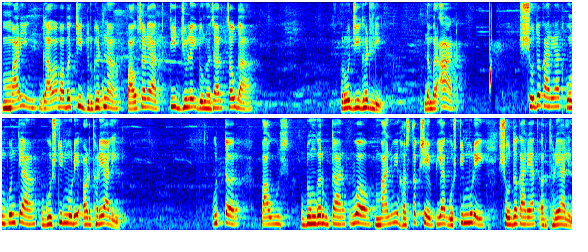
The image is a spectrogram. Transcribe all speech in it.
माळीन गावाबाबतची दुर्घटना पावसाळ्यात तीस जुलै दोन हजार चौदा रोजी घडली. नंबर आठ शोधकार्यात कोणकोणत्या गोष्टींमुळे अडथळे आले? उत्तर पाऊस डोंगर उतार व मानवी हस्तक्षेप या गोष्टींमुळे शोधकार्यात अडथळे आले.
